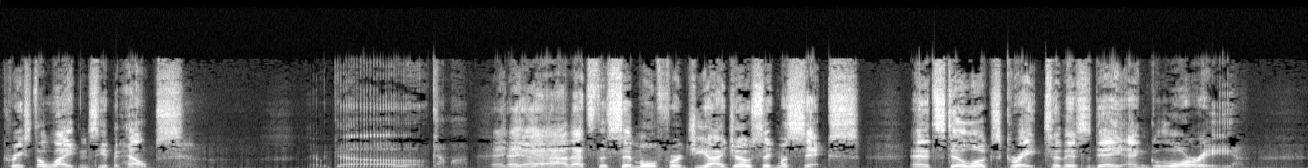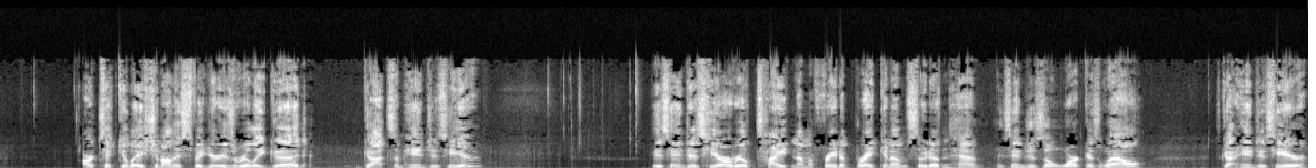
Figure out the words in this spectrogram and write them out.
increase the light and see if it helps. There we go. Come on. And, and yeah, yeah, that's the symbol for G.I. Joe Sigma 6 and it still looks great to this day and glory. Articulation on this figure is really good. Got some hinges here. His hinges here are real tight, and I'm afraid of breaking them, so he doesn't have, his hinges don't work as well. He's got hinges here,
